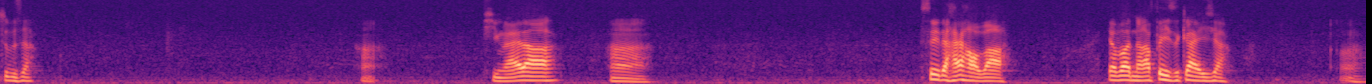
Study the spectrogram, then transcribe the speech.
是不是啊？啊，醒来了啊。睡得还好吧？要不要拿被子盖一下？嗯。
